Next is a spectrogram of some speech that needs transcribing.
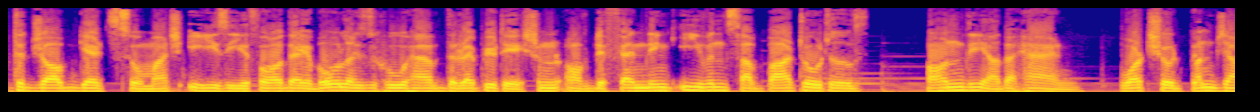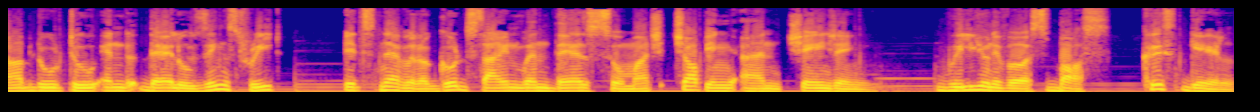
the job gets so much easier for the bowlers who have the reputation of defending even subpar totals. On the other hand, what should Punjab do to end their losing streak? It's never a good sign when there's so much chopping and changing. Will Universe boss, Chris Gayle,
